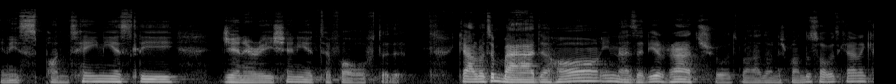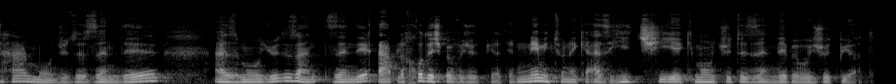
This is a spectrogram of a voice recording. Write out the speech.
یعنی spontaneously generation اتفاق افتاده. که البته بعدها این نظریه رد شد و دانشمندا ثابت کردن که هر موجود زنده از موجود زنده قبل خودش به وجود بیاد. یعنی نمی‌تونه که از هیچی یک موجود زنده به وجود بیاد.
